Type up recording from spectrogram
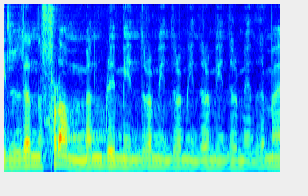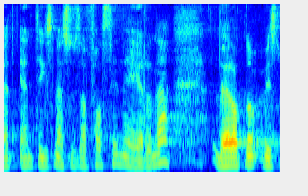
ilden, flammen, blir mindre og mindre. og mindre og mindre, og mindre. Men en ting som jeg synes er fascinerende, det er at når, hvis,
